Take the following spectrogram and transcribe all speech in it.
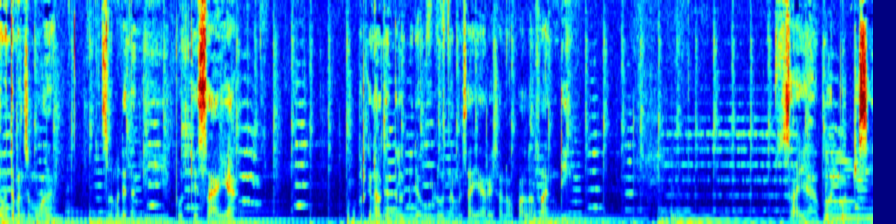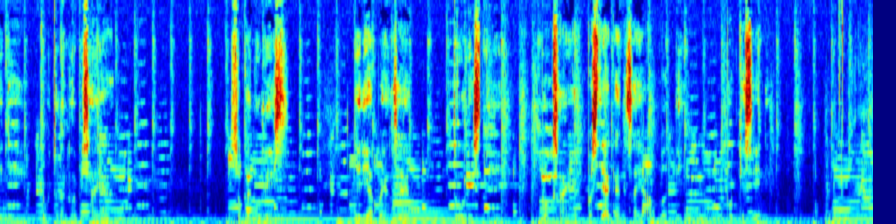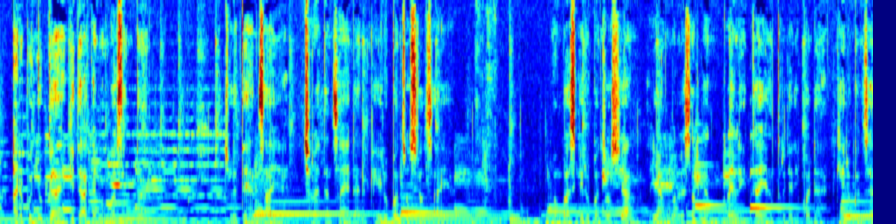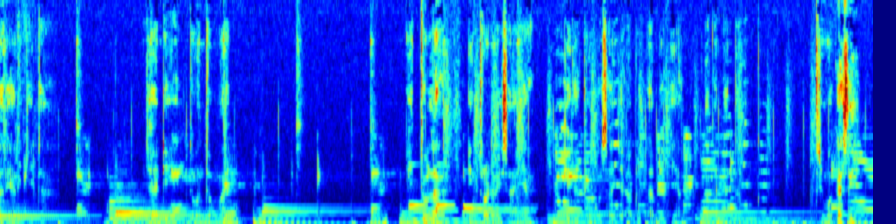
teman-teman semua. Selamat datang di podcast saya. Perkenalkan terlebih dahulu Nama saya Reza Novala Fandi. Saya buat podcast ini Kebetulan hobi saya Suka nulis. Jadi apa yang saya tulis di blog saya Pasti akan saya upload di podcast ini. Adapun juga kita akan membahas tentang celotehan saya, curhatan saya dan kehidupan sosial saya. Membahas kehidupan sosial yang berdasarkan realita yang terjadi pada kehidupan sehari-hari kita. Jadi, teman-teman, itulah intro dari saya. Kita tunggu saja update-update yang akan datang. Terima kasih.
